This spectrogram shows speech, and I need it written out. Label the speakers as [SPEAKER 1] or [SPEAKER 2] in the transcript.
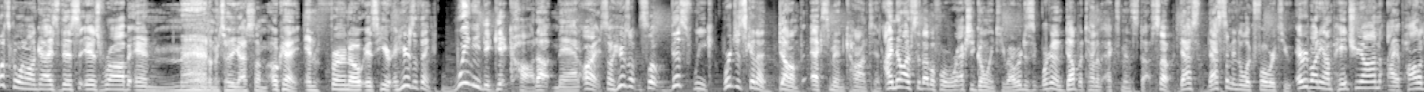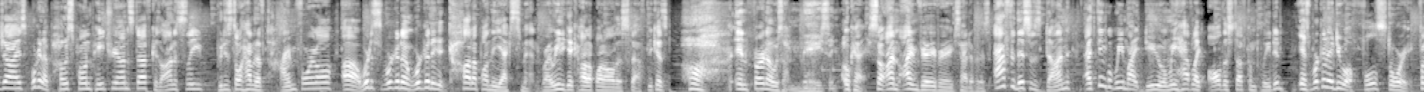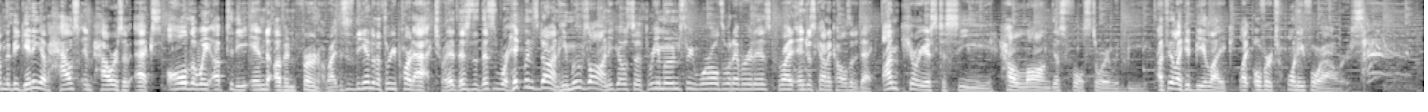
[SPEAKER 1] What's going on guys? This is Rob and man, let me tell you guys something. Okay, Inferno is here. And here's the thing, we need to get caught up, man. All right, so here's what, so this week, we're just gonna dump X-Men content. I know I've said that before, we're actually going to, right? We're just, we're gonna dump a ton of X-Men stuff. So that's, that's something to look forward to. Everybody on Patreon, I apologize. We're gonna postpone Patreon stuff because honestly, we just don't have enough time for it all. Uh, we're just, we're gonna, we're gonna get caught up on the X-Men, right? We need to get caught up on all this stuff because, oh, Inferno is amazing. Okay, so I'm, I'm very, very excited excited for this. After this is done, I think what we might do when we have like all the stuff completed is we're gonna do a full story from the beginning of House and Powers of X all the way up to the end of Inferno, right? This is the end of the three-part act, right? This is this is where Hickman's done. He moves on. He goes to three moons, three worlds, whatever it is, right? And just kind of calls it a day. I'm curious to see how long this full story would be. I feel like it'd be like like over 24 hours.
